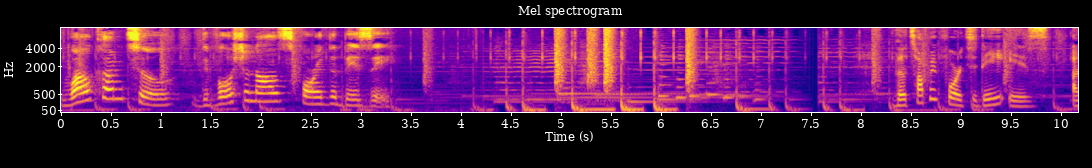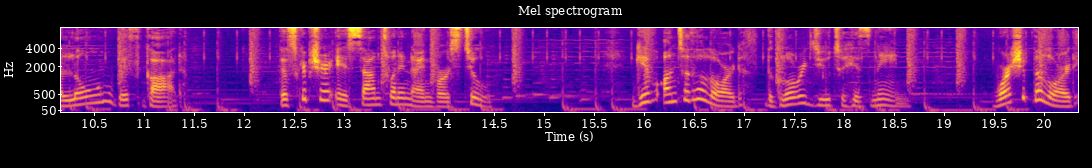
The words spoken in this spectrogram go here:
Welcome to Devotionals for the Busy. The topic for today is Alone with God. The scripture is Psalm 29, verse 2. Give unto the Lord the glory due to his name. Worship the Lord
